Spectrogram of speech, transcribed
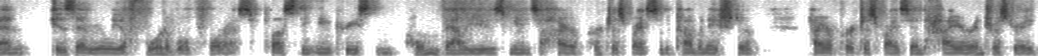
And is that really affordable for us? Plus, the increased home values means a higher purchase price. So, the combination of higher purchase price and higher interest rate,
